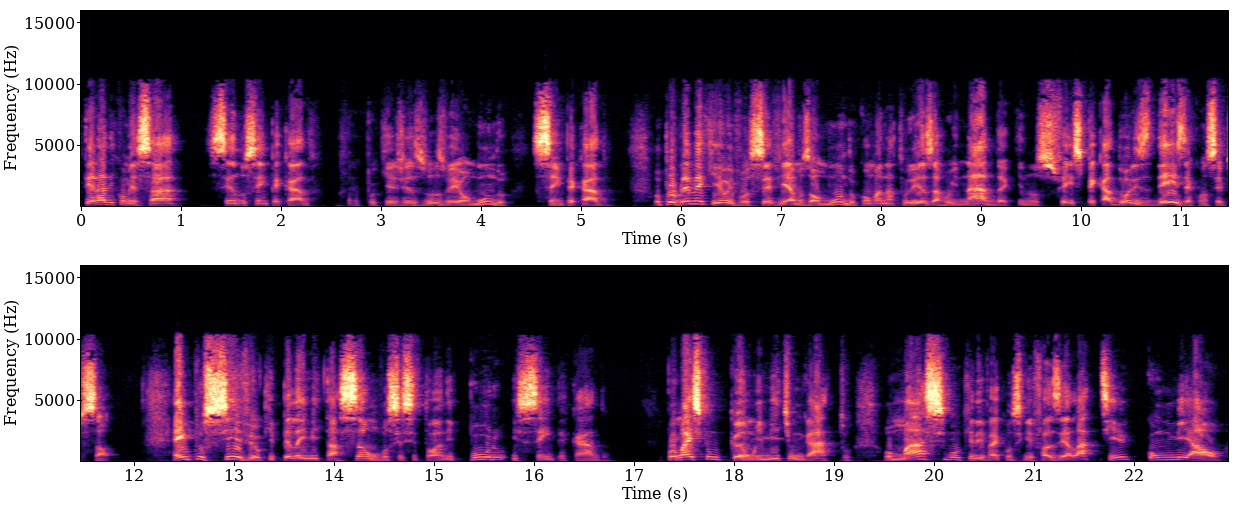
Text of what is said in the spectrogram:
terá de começar sendo sem pecado, porque Jesus veio ao mundo sem pecado. O problema é que eu e você viemos ao mundo com uma natureza arruinada que nos fez pecadores desde a concepção. É impossível que pela imitação você se torne puro e sem pecado. Por mais que um cão imite um gato, o máximo que ele vai conseguir fazer é latir com um miau,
